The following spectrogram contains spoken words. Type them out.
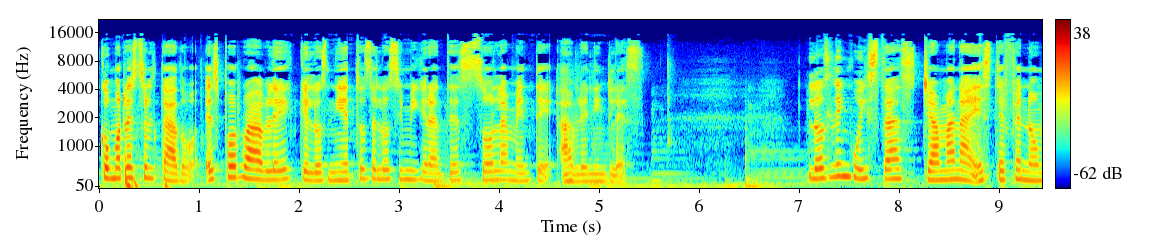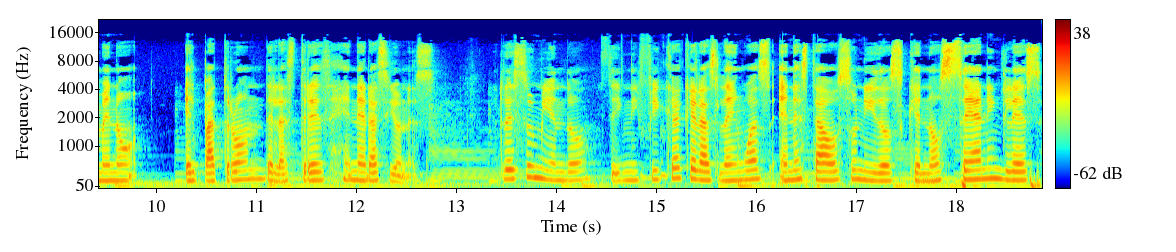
Como resultado, es probable que los nietos de los inmigrantes solamente hablen inglés. Los lingüistas llaman a este fenómeno el patrón de las tres generaciones. Resumiendo, significa que las lenguas en Estados Unidos que no sean inglés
